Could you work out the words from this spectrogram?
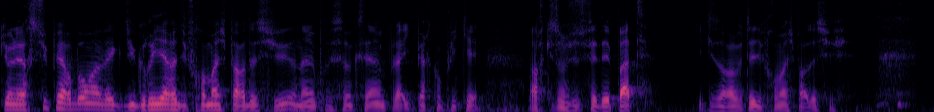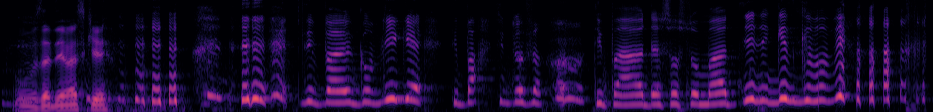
qui ont l'air super bons avec du gruyère et du fromage par-dessus. On a l'impression que c'est un plat hyper compliqué, alors qu'ils ont juste fait des pâtes et qu'ils ont rajouté du fromage par-dessus. On vous a démasqué. c'est pas compliqué. C'est pas. Tu dois faire. Oh, t'es pas de sauce. Qu'est-ce qu'il faut faire?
